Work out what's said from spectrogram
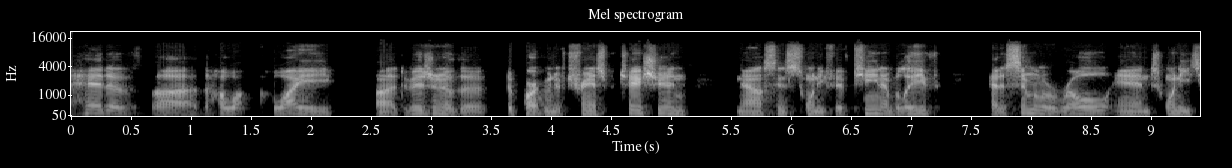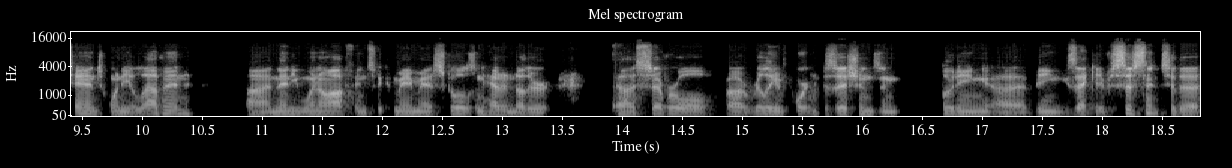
head of uh, the Highways division of the Department of Transportation now since 2015, I believe. Had a similar role in 2010, 2011, uh, and then he went off into Kamehameha Schools and had another uh, several uh, really important positions, including being executive assistant to the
